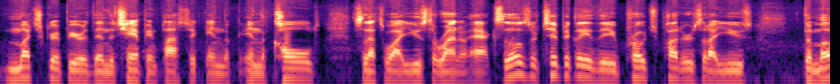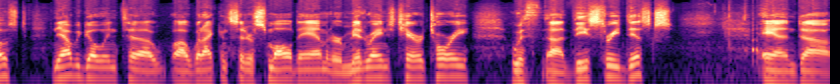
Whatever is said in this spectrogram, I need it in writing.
much grippier than the Champion plastic in the in the cold. So that's why I use the RhynoX. So those are typically the approach putters that I use the most. Now we go into uh, what I consider small diameter mid-range territory with uh, these three discs. And uh,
